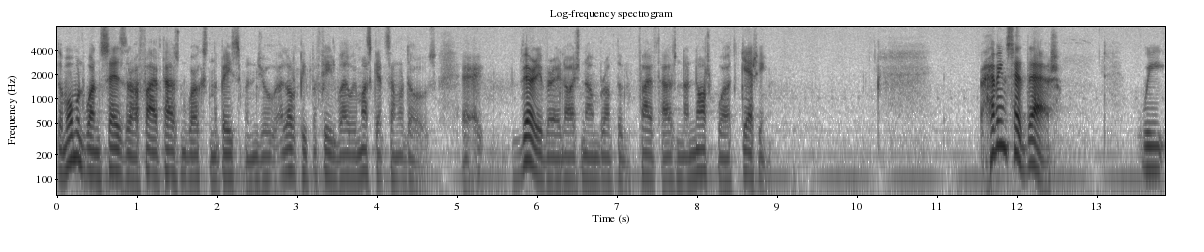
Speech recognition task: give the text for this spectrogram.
the moment one says there are 5,000 works in the basement, you, a lot of people feel, well, we must get some of those. a very, very large number of the 5,000 are not worth getting. Having said that, we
